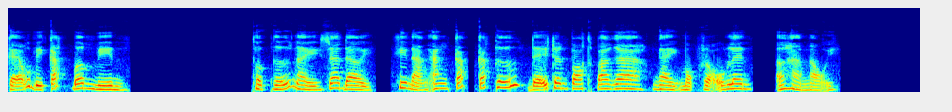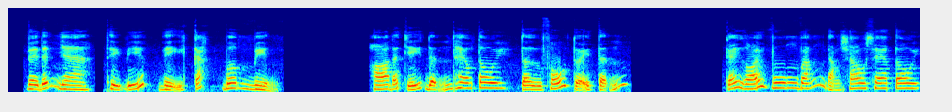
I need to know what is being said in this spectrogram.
kẻo bị cắt bơm mìn. Thuật ngữ này ra đời khi nạn ăn cắp các thứ để trên port baga ngày một rộ lên ở Hà Nội. Về đến nhà thì biết bị cắt bơm mìn. Họ đã chỉ định theo tôi từ phố Tuệ Tĩnh. Cái gói vuông vắn đằng sau xe tôi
